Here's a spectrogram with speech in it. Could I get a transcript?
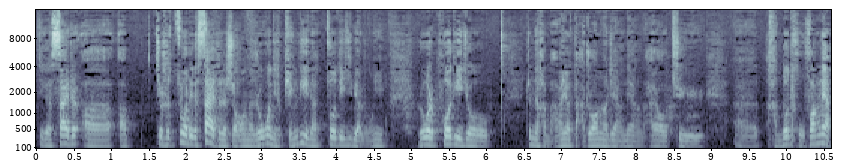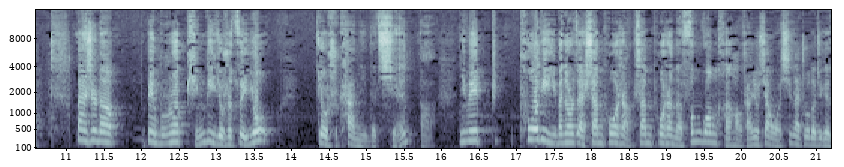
这个 site 呃呃，就是做这个 site 的时候呢，如果你是平地呢，做地基比较容易；如果是坡地，就真的很麻烦，要打桩啊，这样那样的，还要去呃很多土方量。但是呢，并不是说平地就是最优，就是看你的钱啊，因为坡地一般都是在山坡上，山坡上的风光很好看，就像我现在住的这个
